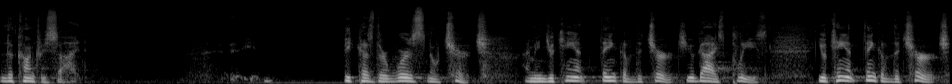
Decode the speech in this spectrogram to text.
the countryside because there was no church. I mean, you can't think of the church. You guys, please. You can't think of the church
